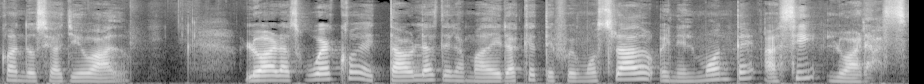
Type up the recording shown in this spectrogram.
cuando se ha llevado. Lo harás hueco de tablas de la madera que te fue mostrado en el monte, así lo harás.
